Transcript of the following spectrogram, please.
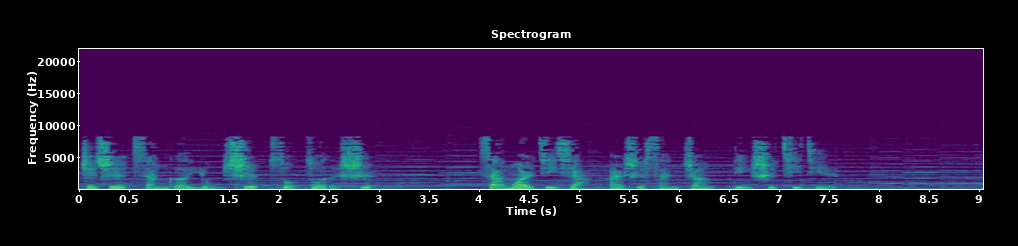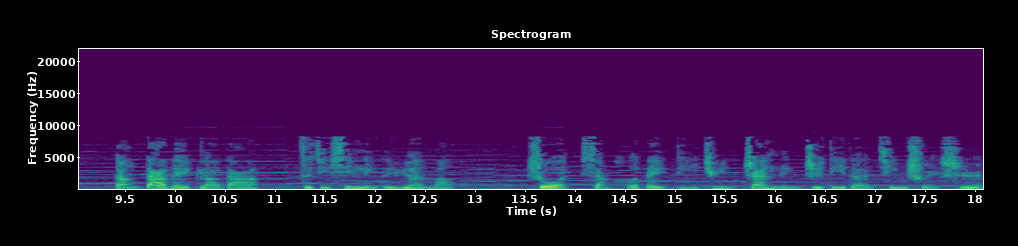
这是三个勇士所做的事。撒母耳记下二十三章第十七节。当大卫表达自己心里的愿望。说想喝被敌军占领之地的井水时，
